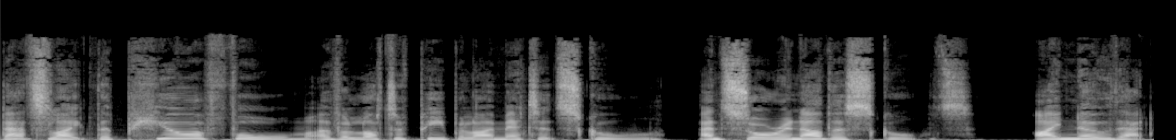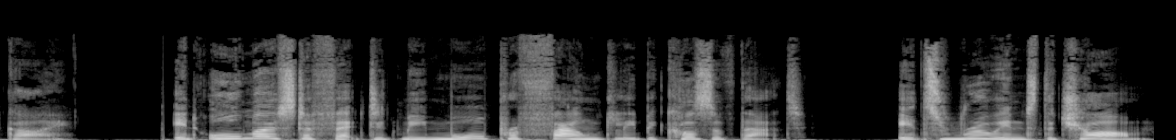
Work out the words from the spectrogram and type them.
that's like the pure form of a lot of people I met at school and saw in other schools. I know that guy. It almost affected me more profoundly because of that it's ruined the charm,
